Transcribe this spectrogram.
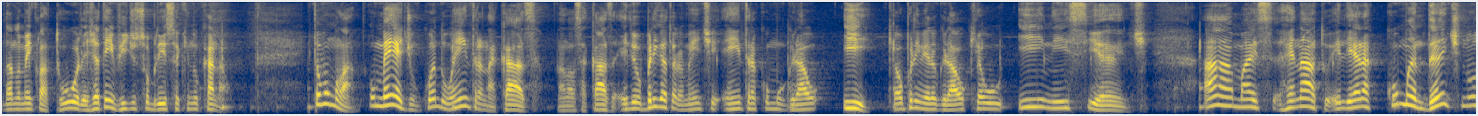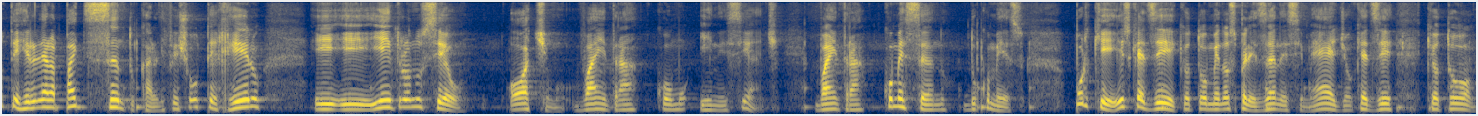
da nomenclatura. Já tem vídeo sobre isso aqui no canal. Então vamos lá. O médium, quando entra na casa, na nossa casa, ele obrigatoriamente entra como grau I, que é o primeiro grau, que é o iniciante. Ah, mas Renato, ele era comandante no terreiro, ele era pai de santo, cara. Ele fechou o terreiro e, e, e entrou no seu. Ótimo, vai entrar como iniciante. Vai entrar começando do começo. Por quê? Isso quer dizer que eu estou menosprezando esse médium? Quer dizer que eu estou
